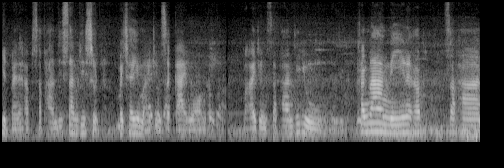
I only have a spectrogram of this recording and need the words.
ผิดไปนะครับ สะพานที่สั้นที่สุด ไม่ใช่หมายถึงสกายวอล์กครับหมายถึงสะพานที่อยู่ข้างล่างนี้นะครับ สะพาน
